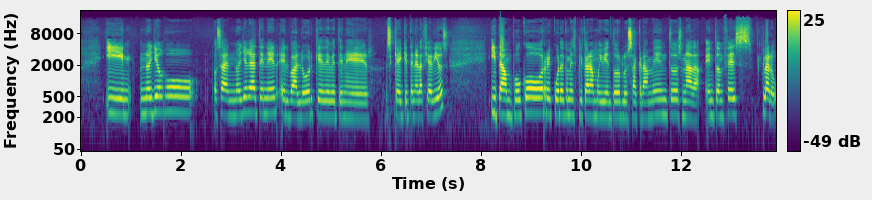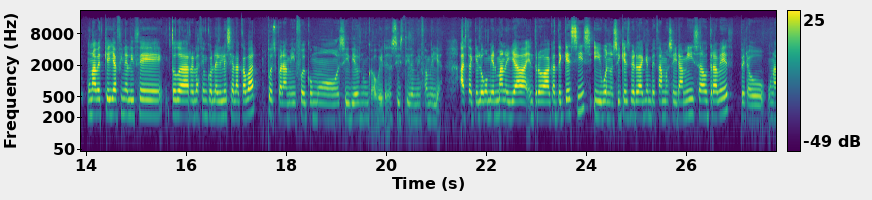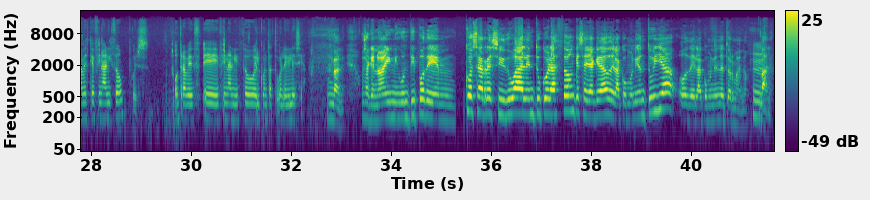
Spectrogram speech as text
y no llego, o sea, no llegué a tener el valor que debe tener, que hay que tener hacia Dios y tampoco recuerdo que me explicara muy bien todos los sacramentos, nada. Entonces, claro, una vez que ya finalicé toda la relación con la iglesia al acabar, pues para mí fue como si Dios nunca hubiera existido en mi familia. Hasta que luego mi hermano ya entró a catequesis y bueno, sí que es verdad que empezamos a ir a misa otra vez, pero una vez que finalizó, pues otra vez eh, finalizó el contacto con la iglesia. Vale. O sea que no hay ningún tipo de mm, cosa residual en tu corazón que se haya quedado de la comunión tuya o de la comunión de tu hermano. Mm. Vale.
